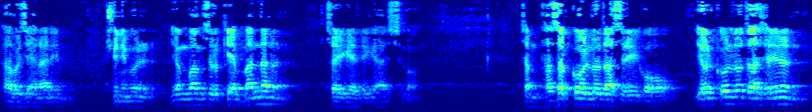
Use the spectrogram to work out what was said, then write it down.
아버지 하나님 주님을 영광스럽게 만나는 저에게 되게 하시고 참 다섯 골로 다스리고 열 골로 다스리는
